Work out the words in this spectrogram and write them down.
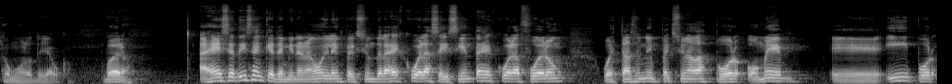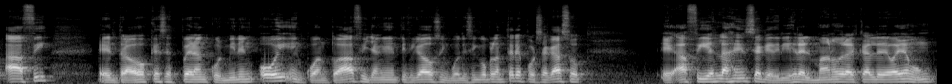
como los de Yauco. Bueno, agencias dicen que terminarán hoy la inspección de las escuelas. 600 escuelas fueron o están siendo inspeccionadas por OMEP, eh, y por AFI. En trabajos que se esperan culminen hoy. En cuanto a AFI, ya han identificado 55 planteles. Por si acaso, eh, AFI es la agencia que dirige el hermano del alcalde de Bayamón,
